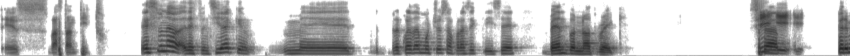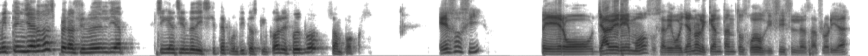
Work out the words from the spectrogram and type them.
es bastantito. Es una defensiva que me recuerda mucho esa frase que dice bend but not break. Sí, y, permiten yardas, pero al final del día siguen siendo 17 puntitos, que en college football son pocos. Eso sí, pero ya veremos, o sea, digo, ya no le quedan tantos juegos difíciles a Florida,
